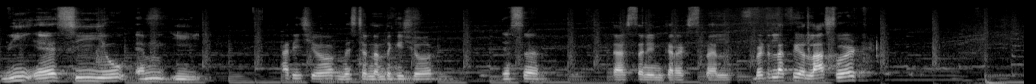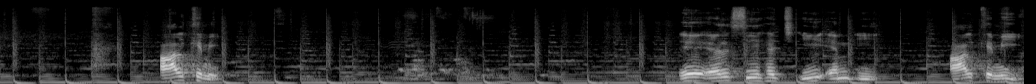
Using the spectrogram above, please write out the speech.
V A C U M E. Are you sure, Mr. Nanda Kishore? Yes, sir. That's an incorrect spell. Better luck for your last word. Alchemy. A L C H E M E. Alchemy.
